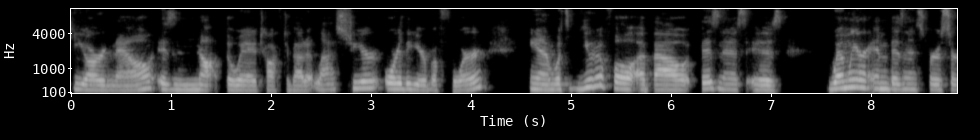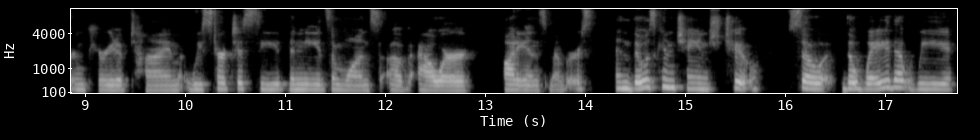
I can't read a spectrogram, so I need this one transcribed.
PR now is not the way I talked about it last year or the year before. And what's beautiful about business is when we are in business for a certain period of time, we start to see the needs and wants of our audience members, and those can change too. So, the way that we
